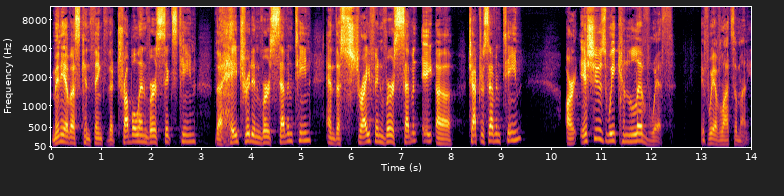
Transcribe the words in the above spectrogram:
Many of us can think the trouble in verse 16, the hatred in verse 17, and the strife in verse 7, eight, uh, chapter 17 are issues we can live with if we have lots of money.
